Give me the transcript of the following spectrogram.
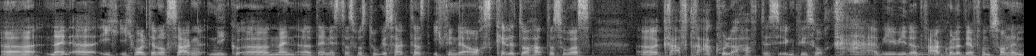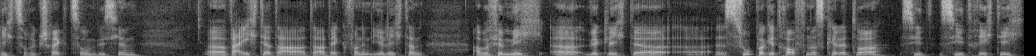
Äh, nein, äh, ich, ich wollte noch sagen, Nico, äh, nein, äh, Dennis, das, was du gesagt hast, ich finde auch, Skeletor hat da sowas äh, Graf Dracula-haftes, irgendwie so, wie, wie der Dracula, der vom Sonnenlicht zurückschreckt, so ein bisschen äh, weicht er da, da weg von den Irrlichtern. Aber für mich äh, wirklich der super getroffene Skeletor, sieht, sieht richtig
